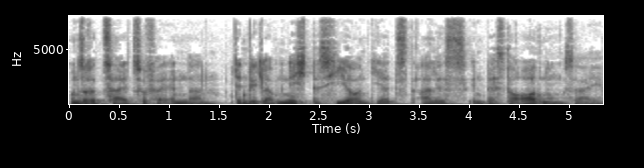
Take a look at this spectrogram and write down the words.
unsere Zeit zu verändern. Denn wir glauben nicht, dass hier und jetzt alles in bester Ordnung sei.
